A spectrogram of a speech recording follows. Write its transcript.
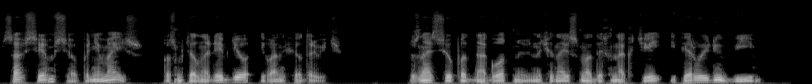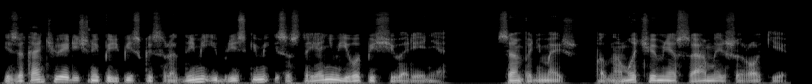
Совсем все, понимаешь?» — посмотрел на Лебедева Иван Федорович. «Знать всю подноготную, начиная с молодых ногтей и первой любви, и заканчивая личной перепиской с родными и близкими и состоянием его пищеварения. Сам понимаешь, полномочия у меня самые широкие.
